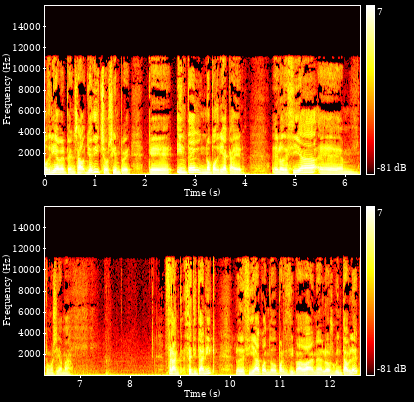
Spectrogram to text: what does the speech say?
podría haber pensado, yo he dicho siempre que Intel no podría caer. Eh, lo decía, eh, ¿cómo se llama? Frank C. Titanic lo decía cuando participaba en los WinTablet.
